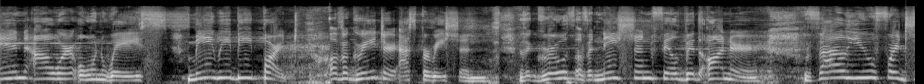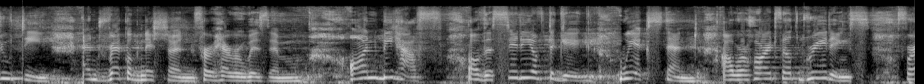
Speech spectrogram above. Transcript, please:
In our own ways, may we be part of a greater aspiration, the growth of a nation filled with honor, value for duty, and recognition for heroism. On behalf of the City of Taguig, we extend our heartfelt greetings for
